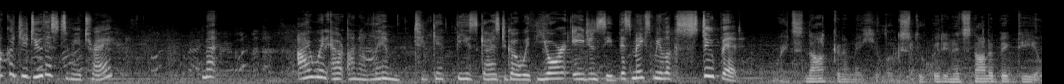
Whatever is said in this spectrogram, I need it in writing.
How could you do this to me, Trey? Matt, I went out on a limb to get these guys to go with your agency. This makes me look stupid. It's not gonna make you look stupid, and it's not a big deal.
